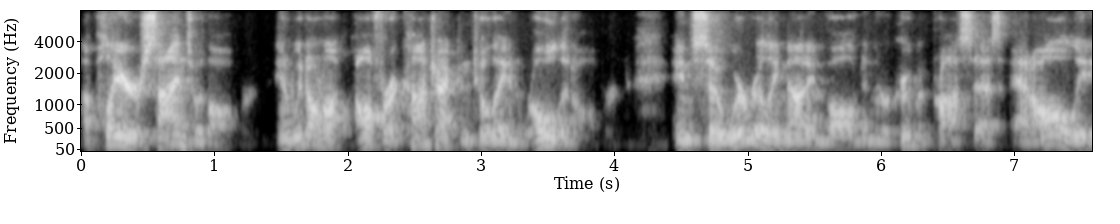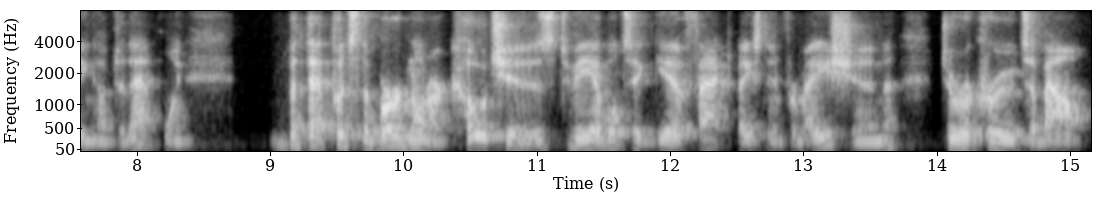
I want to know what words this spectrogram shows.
a player signs with Auburn. And we don't offer a contract until they enroll at Auburn. And so we're really not involved in the recruitment process at all leading up to that point but that puts the burden on our coaches to be able to give fact-based information to recruits about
